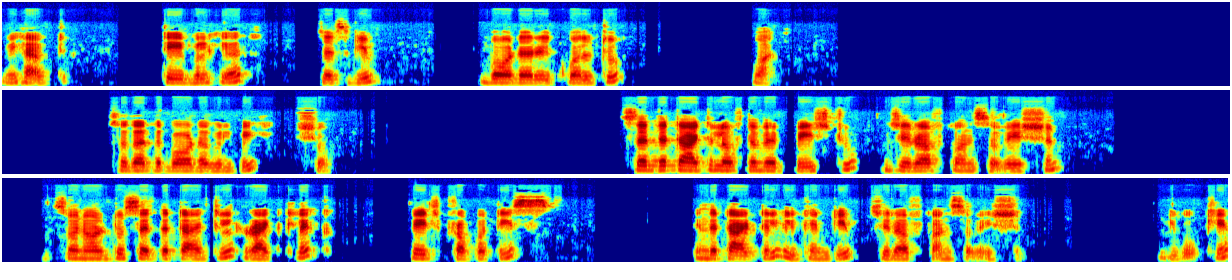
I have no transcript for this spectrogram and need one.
We have table here. Just give border equal to 1. So that the border will be shown. Set the title of the web page to Giraffe Conservation. So in order to set the title, right click, page properties. In the title, you can give Giraffe Conservation. Give OK.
